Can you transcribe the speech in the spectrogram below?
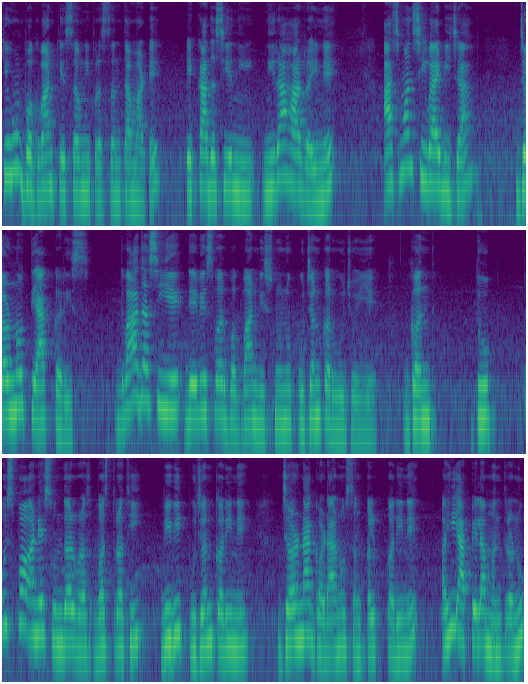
કે હું ભગવાન કેશવની પ્રસન્નતા માટે એકાદશીએ નિરાહાર રહીને આચમન સિવાય બીજા જળનો ત્યાગ કરીશ. દ્વાદશીએ દેવેશ્વર ભગવાન વિષ્ણુનું પૂજન કરવું જોઈએ. ગંધ ધૂપ, પુષ્પ અને સુંદર વસ્ત્રથી વિવિધ પૂજન કરીને, જળના ઘડાનો સંકલ્પ કરીને અહીં આપેલા મંત્રનું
